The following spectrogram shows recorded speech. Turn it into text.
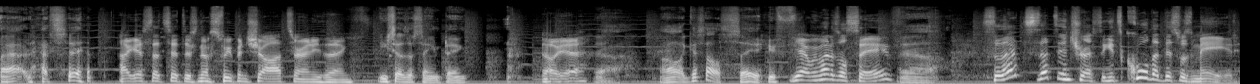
Uh, that's it. I guess that's it. There's no sweeping shots or anything. He says the same thing. Oh yeah. Yeah. Well, I guess I'll save. Yeah, we might as well save. Yeah. So that's that's interesting. It's cool that this was made.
